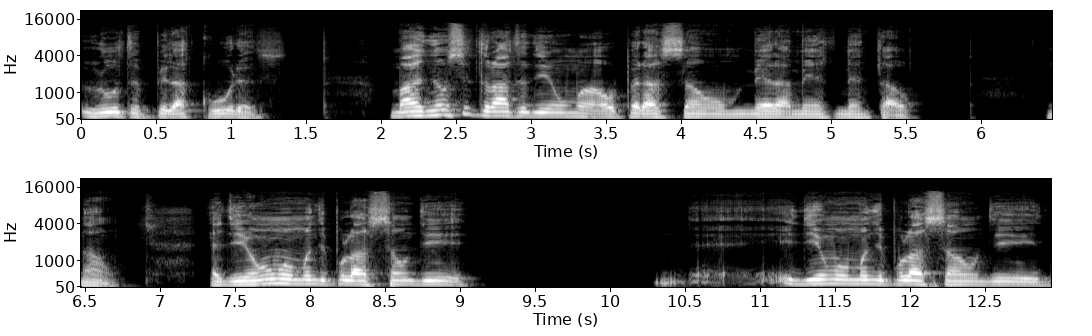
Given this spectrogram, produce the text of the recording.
luta pela curas. Mas não se trata de uma operação meramente mental. Não. É de uma manipulação de de uma manipulação de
